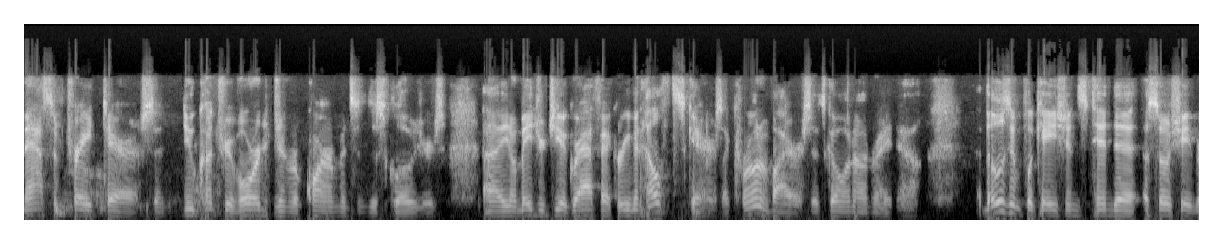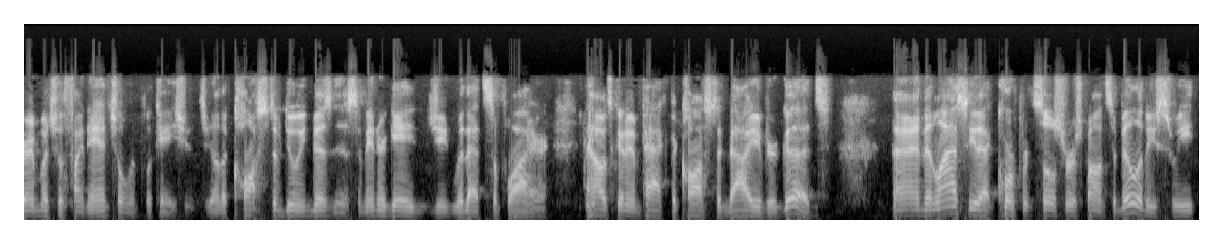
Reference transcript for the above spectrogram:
massive trade tariffs and new country of origin requirements and disclosures, uh, you know, major geographic or even health scares like coronavirus that's going on right now. Those implications tend to associate very much with financial implications. You know, the cost of doing business, of engaging with that supplier, and how it's going to impact the cost and value of your goods. And then lastly, that corporate social responsibility suite,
